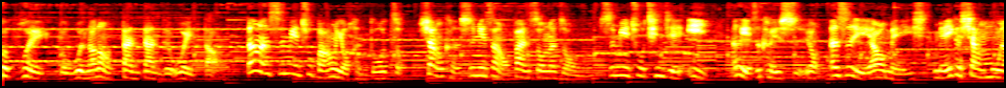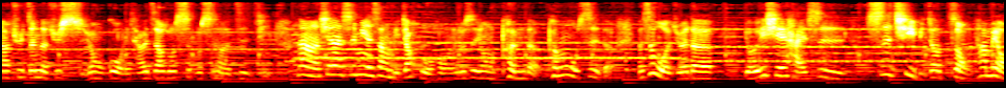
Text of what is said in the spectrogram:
会不会有闻到那种淡淡的味道。当然，私密处保养有很多种，像可能市面上有贩售那种私密处清洁液。那个也是可以使用，但是也要每一每一个项目要去真的去使用过，你才会知道说适不适合自己。那现在市面上比较火红，就是用喷的喷雾式的，可是我觉得有一些还是湿气比较重，它没有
